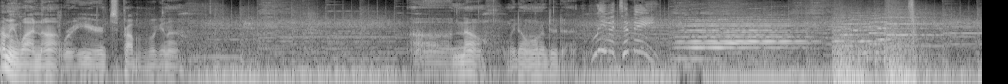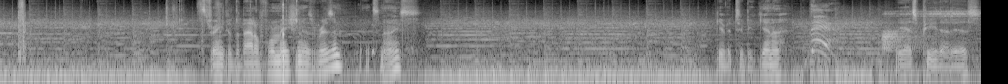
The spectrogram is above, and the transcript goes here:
I mean, why not? We're here. It's probably gonna... Uh, no. We don't want to do that. Leave it to me! Strength of the battle formation has risen. That's nice. Give it to beginner. There! The SP, that is.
